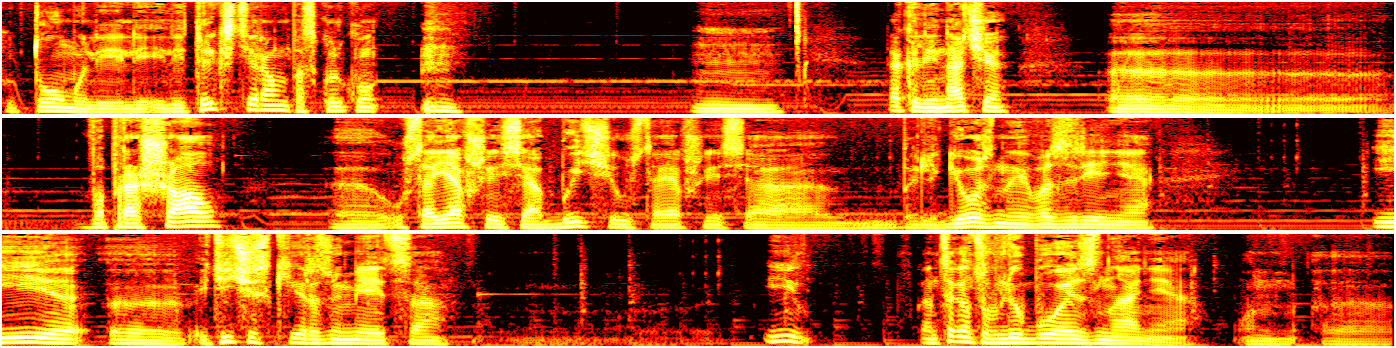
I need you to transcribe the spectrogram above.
шутом или, или, или трикстером, поскольку так или иначе э, вопрошал э, устоявшиеся обычаи, устоявшиеся религиозные воззрения и э, этические, разумеется, и в конце концов, любое знание. Он э,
